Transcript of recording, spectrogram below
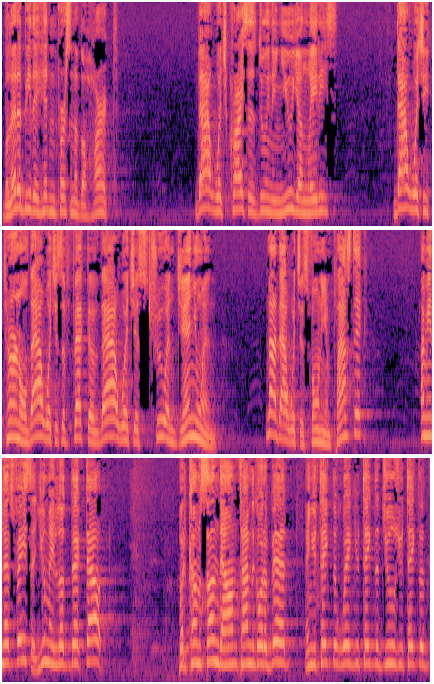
But let it be the hidden person of the heart. That which Christ is doing in you, young ladies. That which eternal, that which is effective, that which is true and genuine. Not that which is phony and plastic. I mean, let's face it, you may look decked out, but come sundown, time to go to bed, and you take the wig, you take the jewels, you take the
